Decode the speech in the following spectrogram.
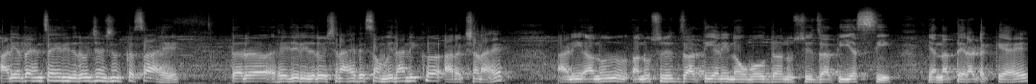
आणि आता ह्यांचं हे रिझर्वेशन कसं आहे? तर हे जे रिझर्वेशन आहे ते संविधानिक आरक्षण आहे. आणि अनु अनुसूचित जाती आणि नवबौद्ध अनुसूचित जाती एस सी यांना तेरा टक्के आहे.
